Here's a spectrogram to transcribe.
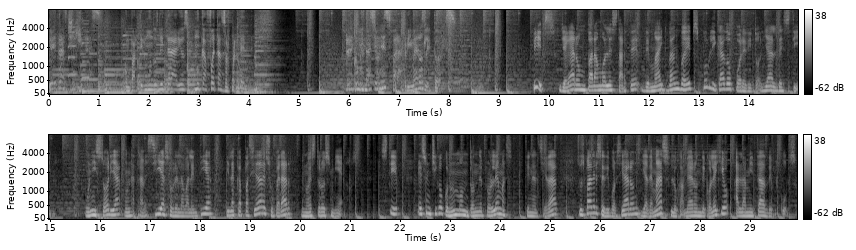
Letras chiquitas. Compartir mundos literarios nunca fue tan sorprendente. Recomendaciones para primeros lectores. Pips llegaron para molestarte de Mike Van Waves publicado por Editorial Destino. Una historia, una travesía sobre la valentía y la capacidad de superar nuestros miedos. Steve es un chico con un montón de problemas. Tiene ansiedad, sus padres se divorciaron y además lo cambiaron de colegio a la mitad del curso.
